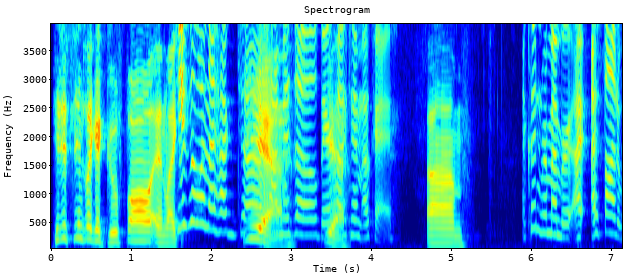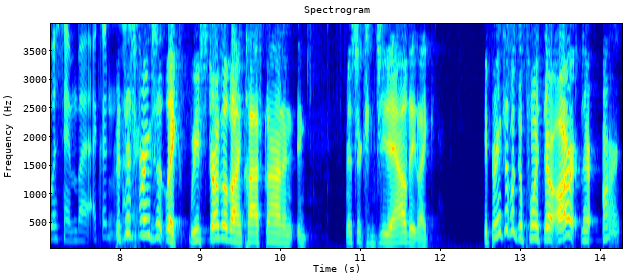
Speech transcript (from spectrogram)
he just seems like a goofball and like He's the one that hugged uh, Yeah. Tom Izzo. Bear Yeah. hugged him. Okay. um. I couldn't remember. I, I thought it was him, but I couldn't. But remember. this brings it like we've struggled on class clown and, and Mr. Congeniality. Like it brings up a good point. There are there aren't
